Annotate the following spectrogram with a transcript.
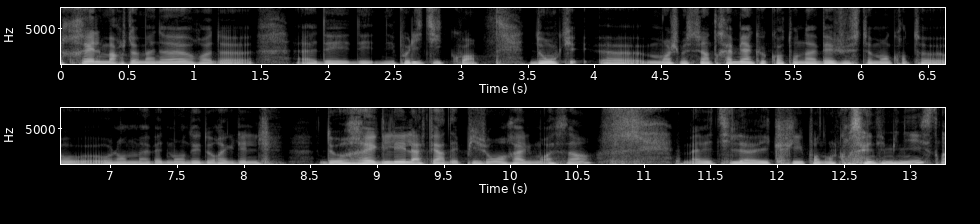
réelles marges de manœuvre euh, des, politiques. Quoi. Donc, euh, moi, je me souviens très bien que quand on avait justement, quand euh, Hollande m'avait demandé de régler, de régler l'affaire des pigeons, règle-moi ça, m'avait-il écrit pendant le Conseil des ministres,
